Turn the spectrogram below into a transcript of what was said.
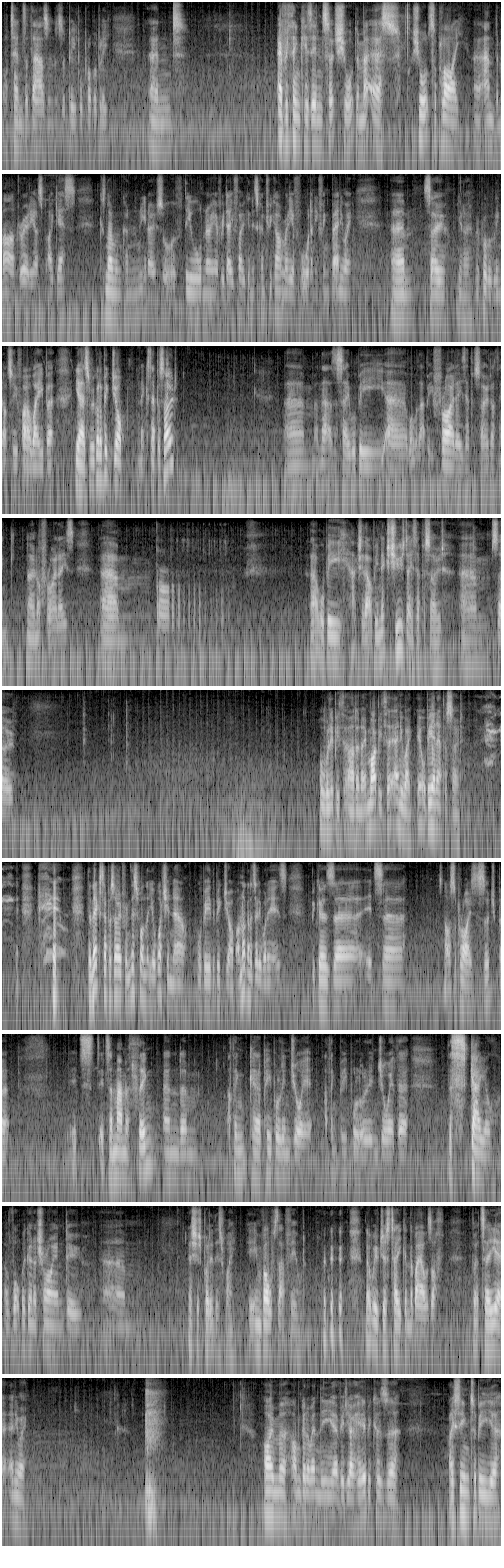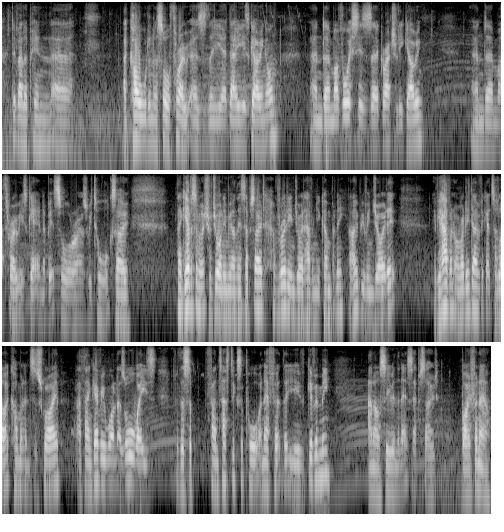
or tens of thousands of people probably, and everything is in such short uh, short supply uh, and demand, really. I, I guess because no one can, you know, sort of the ordinary everyday folk in this country can't really afford anything. But anyway, um, so you know, we're probably not too far away. But yeah, so we've got a big job next episode. Um, and that, as I say, will be uh, what would that be? Friday's episode, I think. No, not Fridays. Um, that will be actually that will be next Tuesday's episode. Um, so or will it be? I don't know. It might be. anyway, it will be an episode. the next episode from this one that you're watching now will be the big job. I'm not going to tell you what it is because uh, it's uh, it's not a surprise as such, but it's it's a mammoth thing, and um, I think uh, people enjoy it. I think people will enjoy the the scale of what we're going to try and do. Um, let's just put it this way: it involves that field that we've just taken the bales off. But uh, yeah, anyway. I'm uh, I'm going to end the uh, video here because uh, I seem to be uh, developing uh, a cold and a sore throat as the day is going on. and uh, my voice is uh, gradually going, and uh, my throat is getting a bit sore as we talk. So, thank you ever so much for joining me on this episode. I've really enjoyed having your company. I hope you've enjoyed it. If you haven't already, don't forget to like, comment, and subscribe. I thank everyone, as always, for the su- fantastic support and effort that you've given me, and I'll see you in the next episode. Bye for now.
